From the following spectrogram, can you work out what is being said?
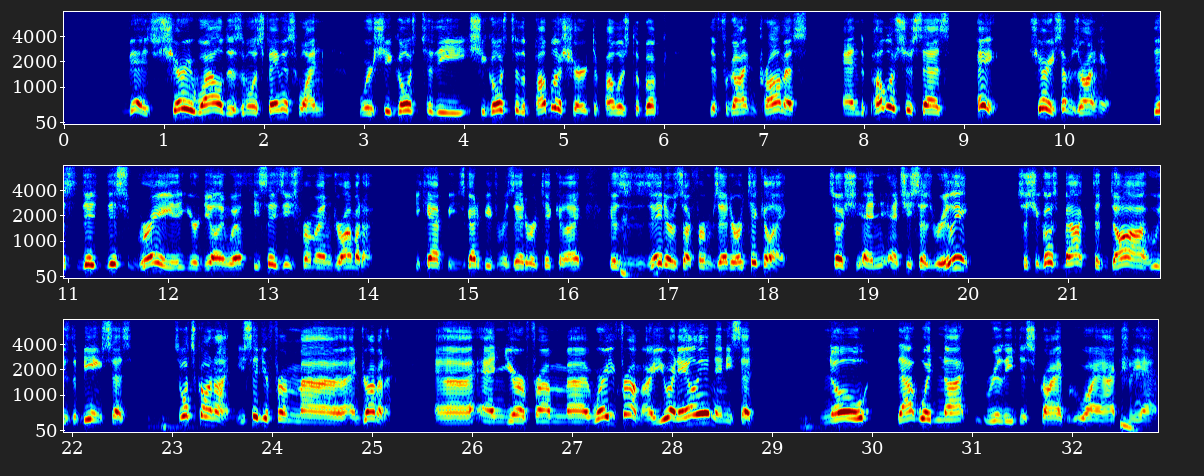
Sherry Wilde is the most famous one, where she goes to the she goes to the publisher to publish the book, The Forgotten Promise, and the publisher says, "Hey, Sherry, something's wrong here. This this, this gray that you're dealing with, he says he's from Andromeda. He can't be. He's got to be from Zeta Reticuli because Zetas are from Zeta Reticuli. So she and, and she says, really? So she goes back to Da, who's the being, says, so what's going on? You said you're from uh, Andromeda, uh, and you're from uh, where are you from? Are you an alien? And he said, no, that would not really describe who I actually am.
